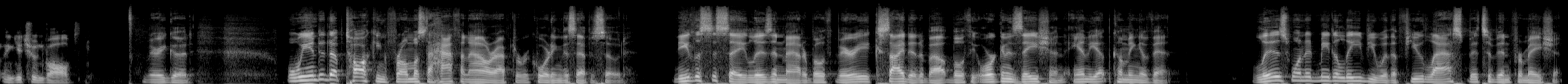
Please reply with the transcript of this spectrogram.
and get you involved. Very good. Well, we ended up talking for almost a half an hour after recording this episode. Needless to say, Liz and Matt are both very excited about both the organization and the upcoming event. Liz wanted me to leave you with a few last bits of information.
